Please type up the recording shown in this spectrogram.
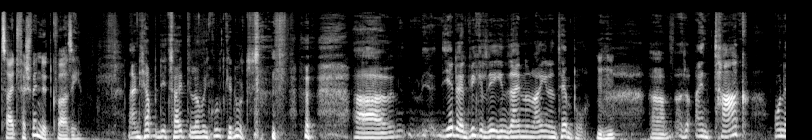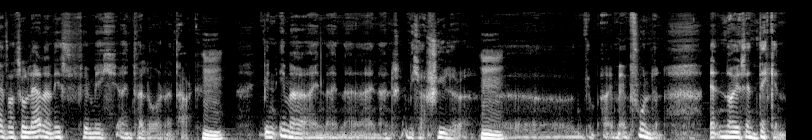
Zeit verschwendet quasi. Nein, ich habe die Zeit, glaube ich, gut genutzt. äh, jeder entwickelt sich in seinem eigenen Tempo. Mhm. Äh, also ein Tag ohne etwas zu lernen ist für mich ein verlorener Tag. Mhm. Ich bin immer ein, ein, ein, ein mich als Schüler mhm. äh, empfunden. Neues Entdecken.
